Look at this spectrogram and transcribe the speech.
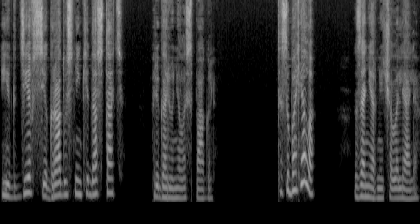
«И где все градусники достать?» — пригорюнилась Пагль. «Ты заболела?» — занервничала Ляля.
